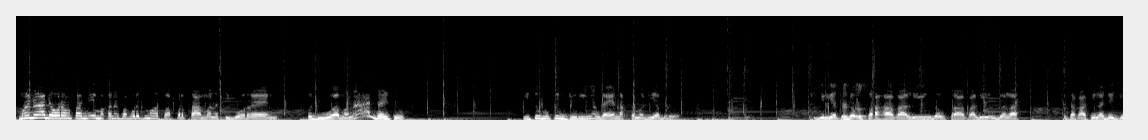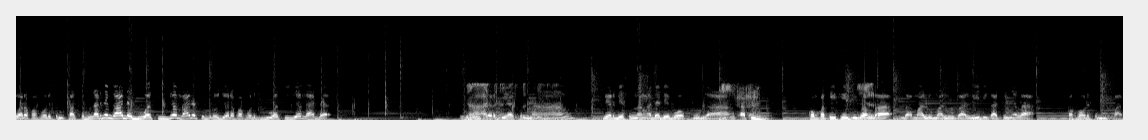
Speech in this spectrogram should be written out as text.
Mana ada orang tanya, eh makanan favoritmu apa? Pertama nasi goreng. Kedua mana ada itu? Itu mungkin jurinya nggak enak sama dia bro. Dilihat udah Betul. usaha kali, udah usaha kali, udahlah kita kasihlah dia juara favorit empat. Sebenarnya nggak ada dua tiga nggak ada tuh bro juara favorit dua tiga nggak ada. Ini biar ada, dia betul. senang, biar dia senang ada dia bawa pulang, Iya. tapi kompetisi juga Iya. nggak nggak malu-malu kali dikasihnya lah favorit empat.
